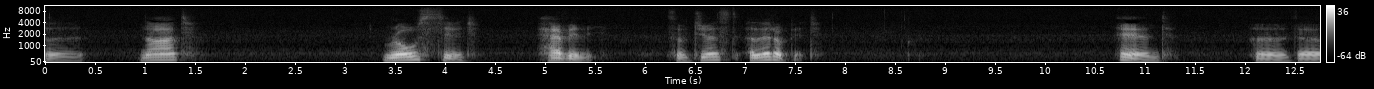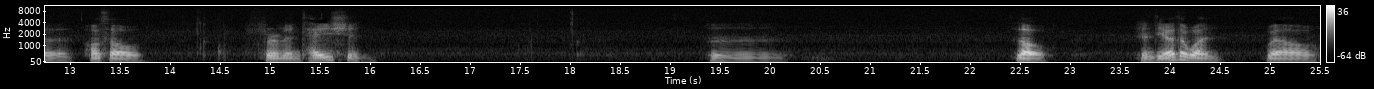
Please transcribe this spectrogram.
uh, not roasted heavily, so just a little bit. And uh, the also fermentation uh, low. And the other one, well,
